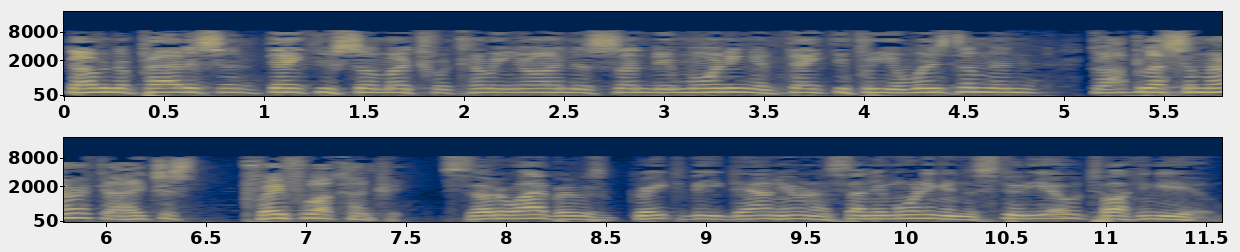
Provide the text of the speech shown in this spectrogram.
Governor Paterson, thank you so much for coming on this Sunday morning and thank you for your wisdom and God bless America. I just pray for our country. So do I, but it was great to be down here on a Sunday morning in the studio talking to you.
